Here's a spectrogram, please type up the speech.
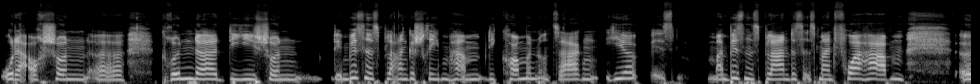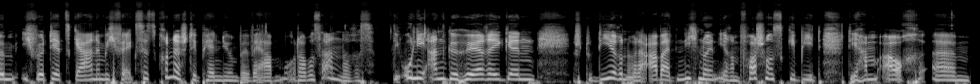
oder auch schon äh, Gründer, die schon den Businessplan geschrieben haben, die kommen und sagen, hier ist mein Businessplan, das ist mein Vorhaben. Ähm, ich würde jetzt gerne mich für Exist Gründerstipendium bewerben oder was anderes. Die Uni-Angehörigen studieren oder arbeiten nicht nur in ihrem Forschungsgebiet, die haben auch ähm,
